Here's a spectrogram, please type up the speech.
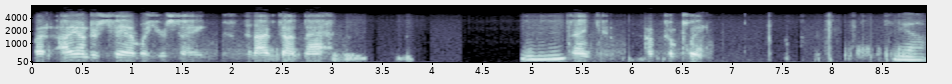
But I understand what you're saying, and I've done that. Mhm. Thank you. I'm complete. Yeah.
